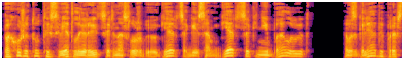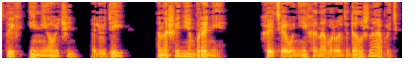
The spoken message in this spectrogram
Похоже, тут и светлый рыцарь на службе у герцога, и сам герцог не балуют взгляды простых и не очень людей ношением брони, хотя у них она вроде должна быть.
